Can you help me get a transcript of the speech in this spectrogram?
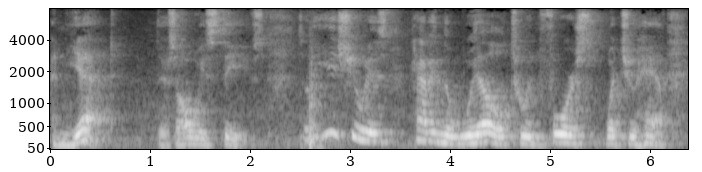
and yet there's always thieves. So the issue is having the will to enforce what you have.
